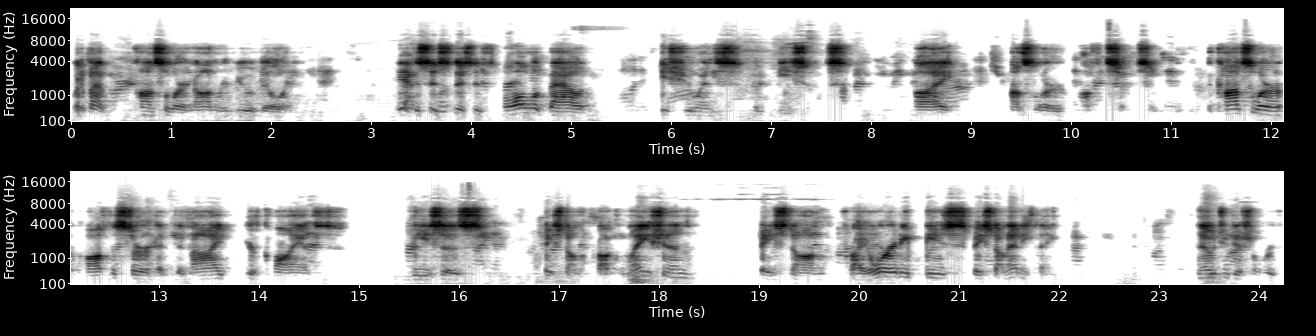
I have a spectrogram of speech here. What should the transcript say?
What about consular non-reviewability? Yeah, This is, this is all about issuance of visas by consular officers. The consular officer had denied your clients visas based on the proclamation, based on priorities, based on anything. No judicial review.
